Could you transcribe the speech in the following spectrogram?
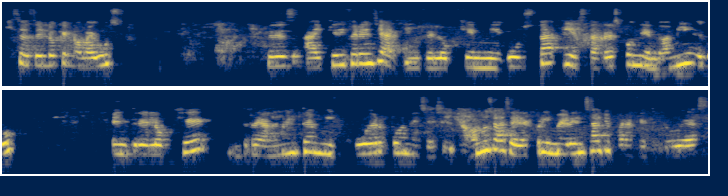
quizás es lo que no me gusta. Entonces hay que diferenciar entre lo que me gusta y está respondiendo a mi ego, entre lo que realmente mi cuerpo necesita. Vamos a hacer el primer ensayo para que tú lo veas,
